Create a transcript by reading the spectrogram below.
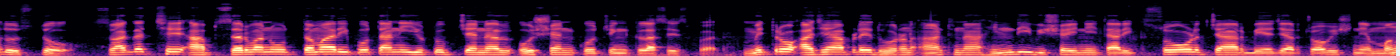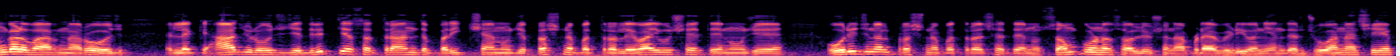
દોસ્તો. સ્વાગત છે આપ સર્વનું તમારી પોતાની YouTube channel ocean coaching classes પર. મિત્રો, આજે આપણે ધોરણ આઠના હિન્દી વિષયની તારીખ સોળ ચાર બે હજાર ચોવીસને મંગળવારના રોજ, એટલે કે આજ રોજ જે દ્વિતીય સત્રાંત પરીક્ષાનું જે પ્રશ્નપત્ર લેવાયું છે, તેનું જે ઓરિજિનલ પ્રશ્નપત્ર છે, તેનું સંપૂર્ણ સોલ્યુશન આપણે આ વિડીયોની અંદર જોવાના છીએ.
